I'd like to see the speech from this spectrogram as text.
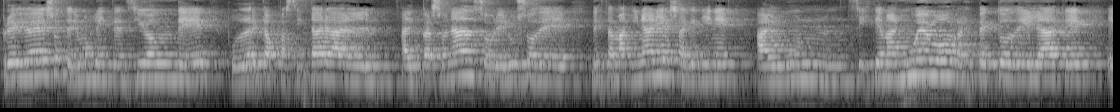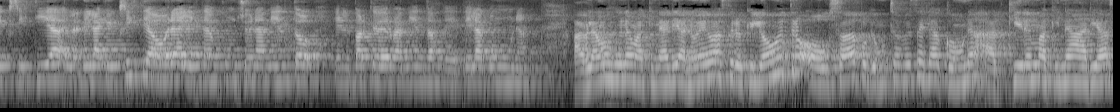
Previo a ello tenemos la intención de poder capacitar al, personal sobre el uso de, esta maquinaria ya que tiene algún sistema nuevo respecto de la que existía, de la que existe ahora y está en funcionamiento en el parque de herramientas de, la comuna. ¿Hablamos de una maquinaria nueva, cero kilómetro o usada? Porque muchas veces la comuna adquiere maquinarias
